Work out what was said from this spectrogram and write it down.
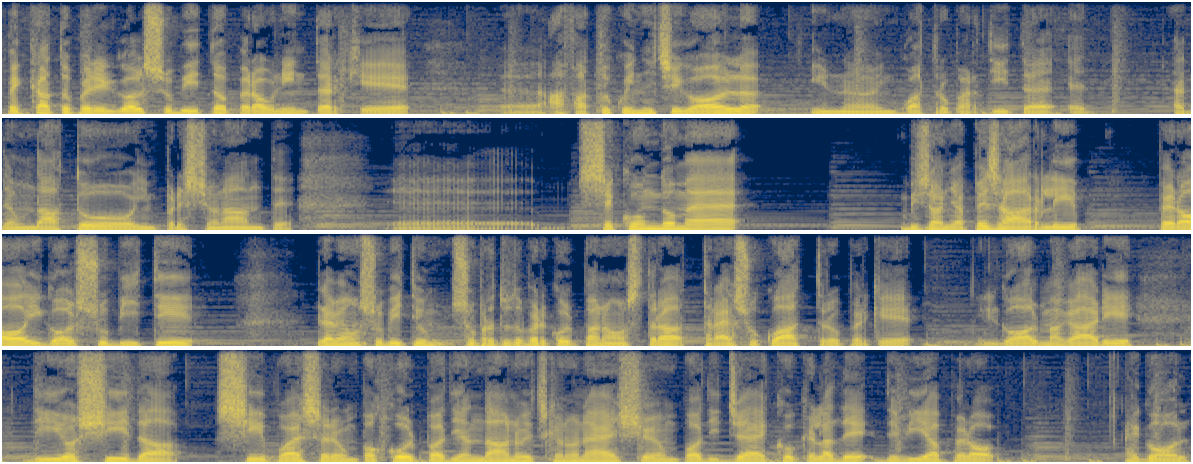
Peccato per il gol subito, però un Inter che eh, ha fatto 15 gol in, in 4 partite ed, ed, è un dato impressionante. Eh, secondo me bisogna pesarli, però i gol subiti li abbiamo subiti soprattutto per colpa nostra 3 su 4 perché il gol magari di Yoshida sì può essere un po' colpa di Andanovic che non esce, un po' di Dzeko che la de- devia però è gol.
